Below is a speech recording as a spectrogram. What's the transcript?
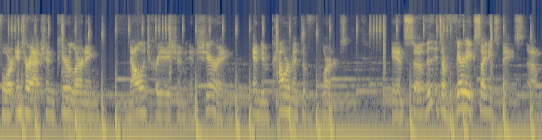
for interaction, peer learning, knowledge creation, and sharing, and empowerment of learners. And so it's a very exciting space. Um,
